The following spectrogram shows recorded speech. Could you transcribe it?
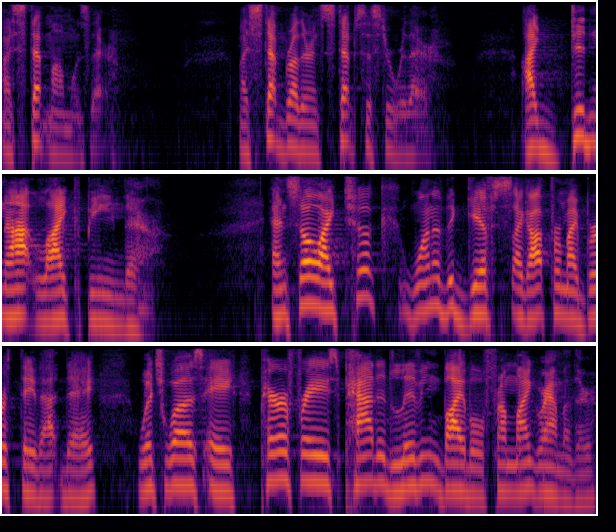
My stepmom was there. My stepbrother and stepsister were there. I did not like being there. And so I took one of the gifts I got for my birthday that day, which was a paraphrase padded living Bible from my grandmother,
